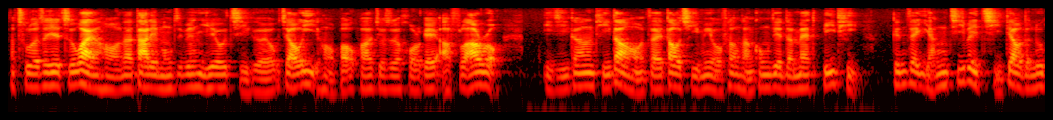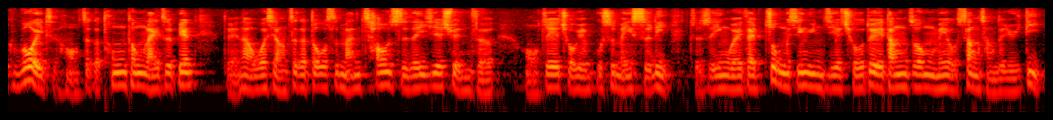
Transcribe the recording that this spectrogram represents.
那除了这些之外，哈，那大联盟这边也有几个交易，哈，包括就是 Jorge Aflaro，以及刚刚提到，哦，在道奇没有上场空间的 Matt Beatty，跟在洋基被挤掉的 Luke Voit，哈，这个通通来这边，对，那我想这个都是蛮超值的一些选择，哦，这些球员不是没实力，只是因为在众星云集的球队当中没有上场的余地，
